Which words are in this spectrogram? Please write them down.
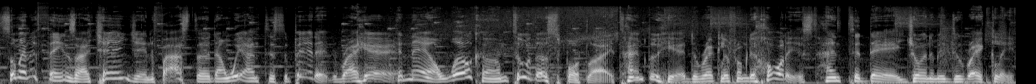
so many things are changing faster than we anticipated right here. And now, welcome to the Spotlight. Time to hear directly from the hottest. And today, joining me directly.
